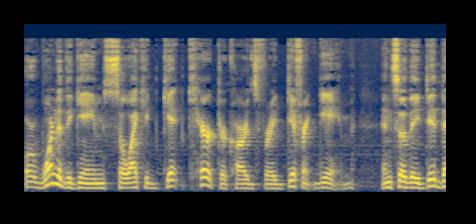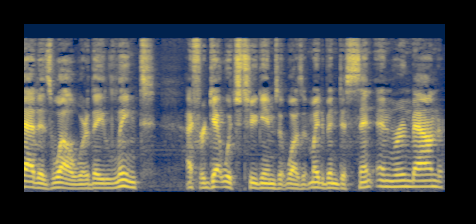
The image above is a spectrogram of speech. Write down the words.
or one of the games so I could get character cards for a different game. And so they did that as well, where they linked I forget which two games it was. It might have been Descent and Runebound,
